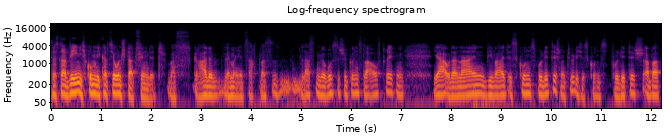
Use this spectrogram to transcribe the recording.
dass da wenig Kommunikation stattfindet. Was gerade, wenn man jetzt sagt, was lassen wir russische Künstler auftreten, ja oder nein, wie weit ist Kunst politisch? Natürlich ist Kunst politisch, aber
